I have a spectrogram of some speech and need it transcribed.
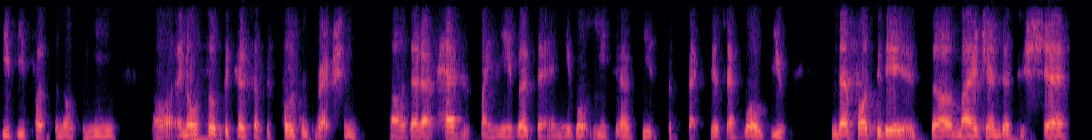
deeply personal to me, uh, and also because of the close interactions uh, that I've had with my neighbors that enabled me to have these perspectives and worldview. And therefore, today it's uh, my agenda to share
